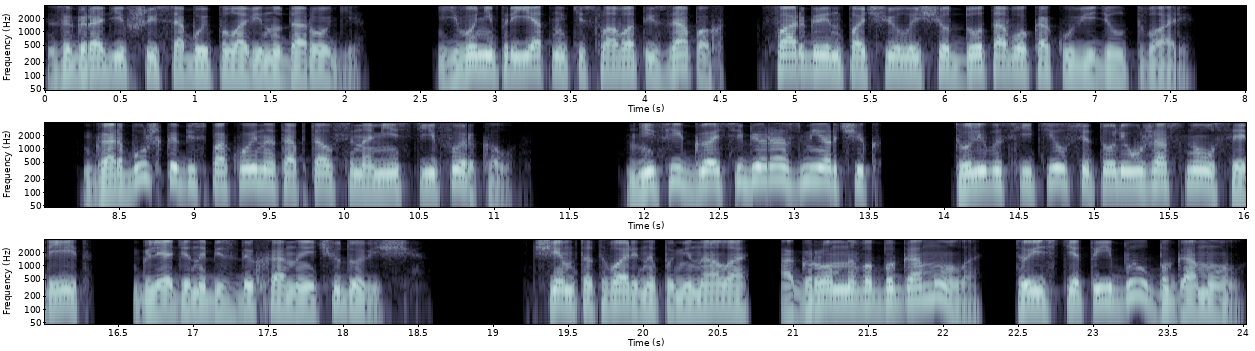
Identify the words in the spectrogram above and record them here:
загородивший собой половину дороги. Его неприятный кисловатый запах Фаргрин почуял еще до того, как увидел тварь. Горбушка беспокойно топтался на месте и фыркал. «Нифига себе размерчик!» То ли восхитился, то ли ужаснулся Рейд, глядя на бездыханное чудовище. Чем-то тварь напоминала огромного богомола, то есть это и был богомол,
